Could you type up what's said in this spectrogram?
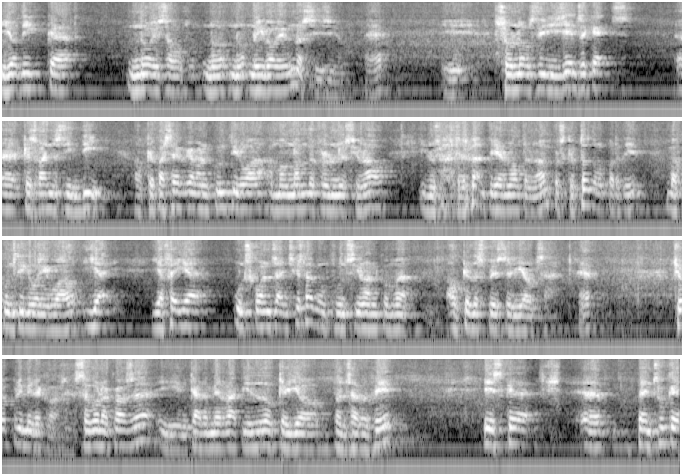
jo dic que no, és el, no, no, no hi va haver una decisió. Eh? I són els dirigents aquests eh, que es van escindir. El que passa és que van continuar amb el nom de Front Nacional i nosaltres vam triar un altre nom, però que tot el partit va continuar igual. Ja, ja feia uns quants anys que estaven funcionant com a el que després seria el SAT. Eh? Això primera cosa. Segona cosa, i encara més ràpida del que jo pensava fer, és que eh, penso que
